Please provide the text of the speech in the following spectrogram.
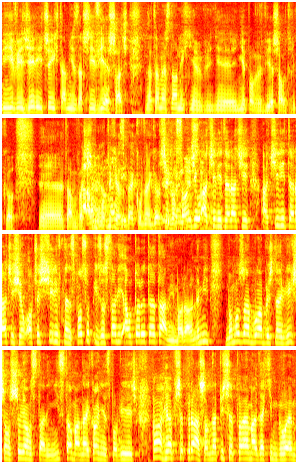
i nie wiedzieli, czy ich tam nie zacznie wieszać. Natomiast no, on ich nie, nie, nie powywieszał, tylko e, tam właściwie no, tych panowie- SB-ków najgorszego Tylko nie sądził, a ci literaci, a ci literaci się oczyścili w ten sposób i zostali autorytetami moralnymi, bo można było być największą szują stalinistą, a na koniec powiedzieć, ach ja przepraszam, napiszę poemat, jakim byłem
